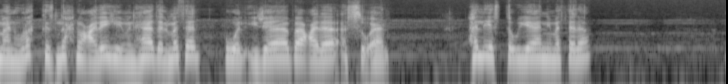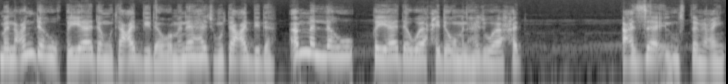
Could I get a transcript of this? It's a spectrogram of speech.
ما نركز نحن عليه من هذا المثل هو الإجابة على السؤال هل يستويان مثلا؟ من عنده قيادة متعددة ومناهج متعددة أم من له قيادة واحدة ومنهج واحد؟ أعزائي المستمعين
